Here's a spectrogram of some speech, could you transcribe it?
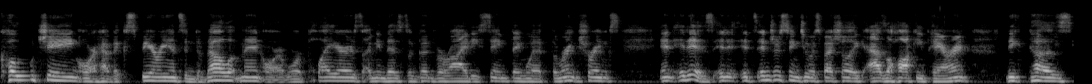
coaching or have experience in development or were players. I mean, there's a good variety. Same thing with the rink shrinks, and it is. It, it's interesting too, especially like as a hockey parent, because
